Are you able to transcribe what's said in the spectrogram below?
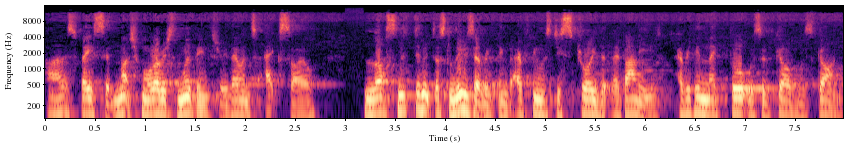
Uh, let's face it, much more rubbish than we've been through. They went to exile lost, didn't just lose everything, but everything was destroyed that they valued. Everything they thought was of God was gone.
